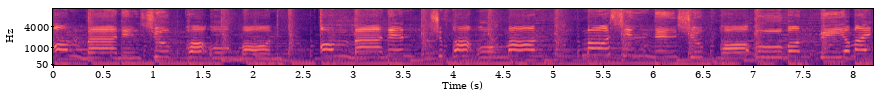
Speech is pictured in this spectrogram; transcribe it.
엄마는 슈퍼우먼. 엄마는 슈퍼우먼. 멋있는 슈퍼우먼. 위험할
